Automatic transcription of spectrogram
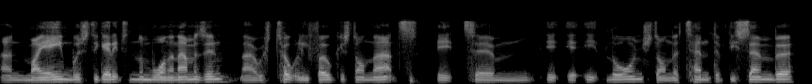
and my aim was to get it to number one on Amazon. I was totally focused on that. It um, it, it, it launched on the tenth of December,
